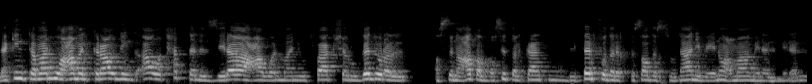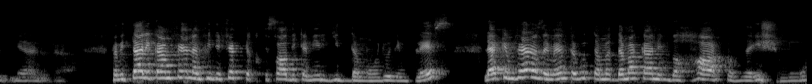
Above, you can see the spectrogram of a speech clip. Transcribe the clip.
لكن كمان هو عمل crowding out حتى للزراعة وال manufacture وقدر الصناعات البسيطة اللي كانت بترفد الاقتصاد السوداني بنوع ما من ال من ال من ال فبالتالي كان فعلا في defect اقتصادي كبير جدا موجود in place لكن فعلا زي ما انت قلت ده ما كان in the heart of the issue.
